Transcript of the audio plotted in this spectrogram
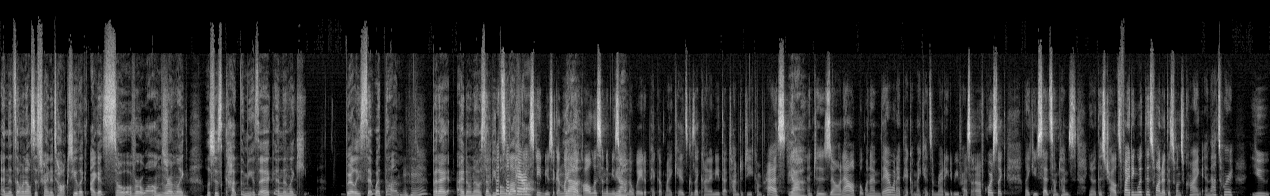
and then someone else is trying to talk to you, like I get so overwhelmed sure. where I'm like, let's just cut the music and then yeah. like really sit with them. Mm-hmm. But I, I don't know. Some people but some love parents that. need music, and like, yeah. look, I'll listen to music yeah. on the way to pick up my kids because I kind of need that time to decompress, yeah, and to zone out. But when I'm there, when I pick up my kids, I'm ready to be present. And of course, like like you said, sometimes you know this child's fighting with this one or this one's crying, and that's where you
